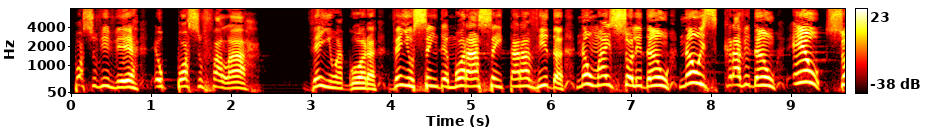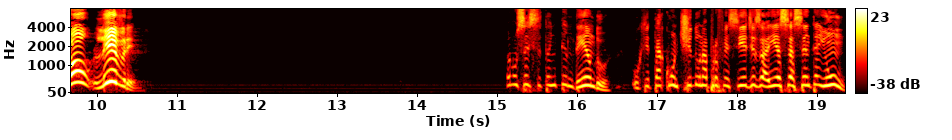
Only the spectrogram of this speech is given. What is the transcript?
posso viver, eu posso falar. Venham agora, venham sem demora a aceitar a vida, não mais solidão, não escravidão, eu sou livre. Eu não sei se você está entendendo o que está contido na profecia de Isaías 61.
